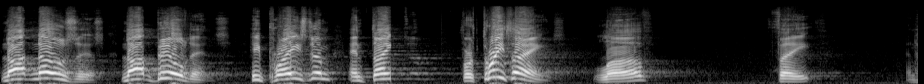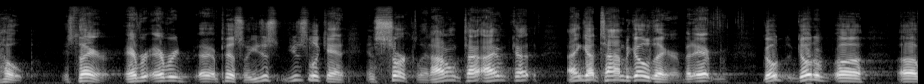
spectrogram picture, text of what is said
not noses, not buildings. He praised them and thanked them for three things love, faith, and hope. It's there. Every, every uh, epistle. You just, you just look at it and circle it. I, don't, I, haven't got, I ain't got time to go there. But every, go, go to uh, uh,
